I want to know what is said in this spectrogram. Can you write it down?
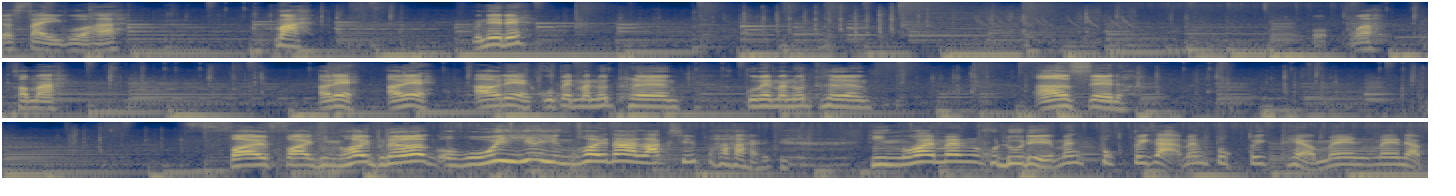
จะใส่กูฮะมามานี่ดิ เข้ามา เอาเดเอาเดเอาเดกูเป็นมนุษย์เพลิง กูเป็นมนุษย์เพลิง เอาเสร็จไฟไฟหิ่งห้อยเพลิง โอ้โหเฮียหิ่งห้อยน่ารักชิบหาย หิ่งห้อยแม่งคุณดูดิ แม่งปุกปิกอะแม่งปุกปิกแถวแม่งแม่งแบบ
